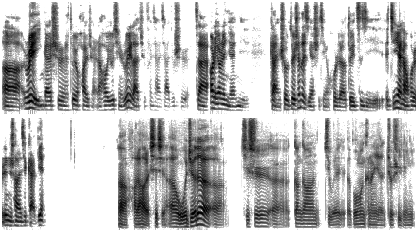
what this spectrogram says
啊，瑞应该是最有话语权，然后有请瑞来去分享一下，就是在二零二零年你感受最深的几件事情，或者对自己经验上或者认知上的一些改变。啊，好的好的，谢谢。呃，我觉得呃，其实呃，刚刚几位呃博文可能也就是已经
